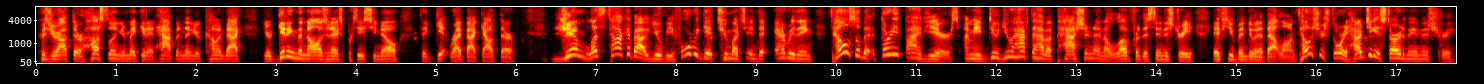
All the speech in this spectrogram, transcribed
because you're out there hustling, you're making it happen, then you're coming back, you're getting the knowledge and expertise you know to get right back out there. Jim, let's talk about you before we get too much into everything. Tell us a little bit 35 years. I mean, dude, you have to have a passion and a love for this industry if you've been doing it that long. Tell us your story. How did you get started in the industry?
